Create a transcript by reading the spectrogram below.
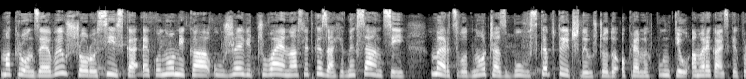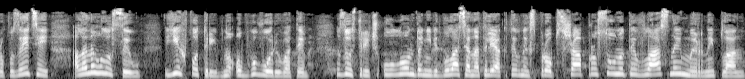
Макрон заявив, що російська економіка уже відчуває наслідки західних санкцій. Мерц водночас був скептичним щодо окремих пунктів американських пропозицій, але наголосив, їх потрібно обговорювати. Зустріч у Лондоні відбулася на тлі активних спроб США просунути власний мирний план.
